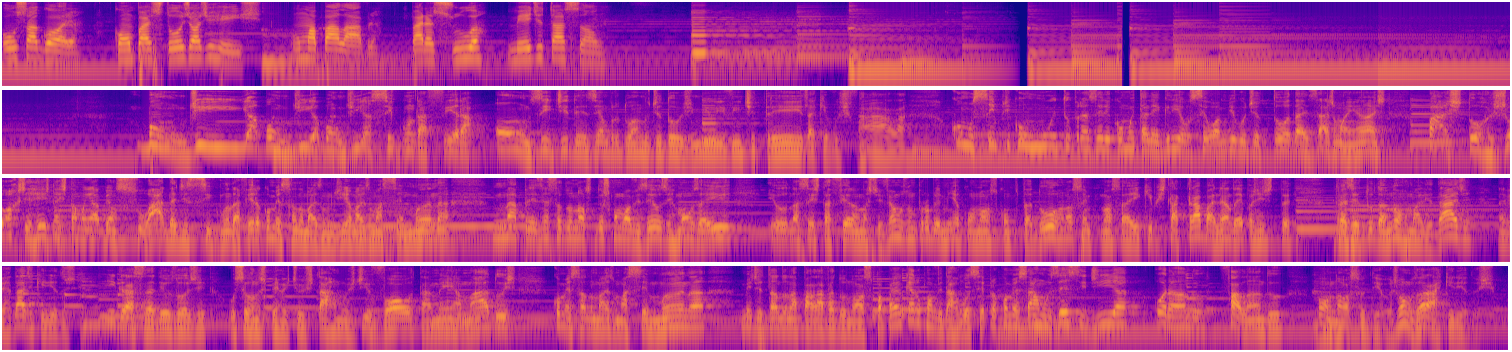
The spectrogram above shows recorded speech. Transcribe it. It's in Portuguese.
Ouça agora, com o pastor Jorge Reis, uma palavra para sua meditação. Bom dia, bom dia, bom dia. Segunda-feira, 11 de dezembro do ano de 2023. Aqui vos fala, como sempre, com muito prazer e com muita alegria, o seu amigo de todas as manhãs, Pastor Jorge Reis, nesta manhã abençoada de segunda-feira, começando mais um dia, mais uma semana na presença do nosso Deus, como avisei os irmãos aí, eu na sexta-feira nós tivemos um probleminha com o nosso computador, nossa, nossa equipe está trabalhando aí para a gente trazer tudo à normalidade, não é verdade, queridos? E graças a Deus hoje o Senhor nos permitiu estarmos de volta, amém, amados, começando mais uma semana, meditando na palavra do nosso papai. Eu quero convidar você para começarmos esse dia orando, falando com o nosso Deus. Vamos orar, queridos?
